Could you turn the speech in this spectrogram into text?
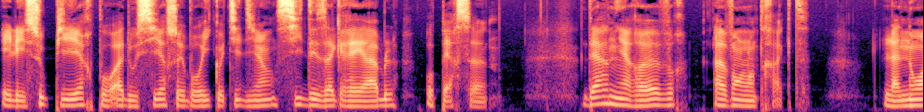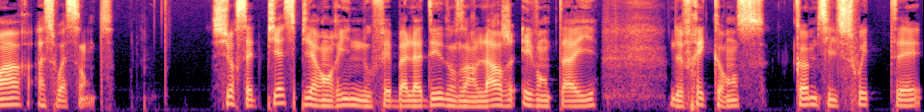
et les soupirs pour adoucir ce bruit quotidien si désagréable aux personnes. Dernière œuvre avant l'entracte. La Noire à 60. Sur cette pièce, Pierre-Henri nous fait balader dans un large éventail de fréquences, comme s'il souhaitait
